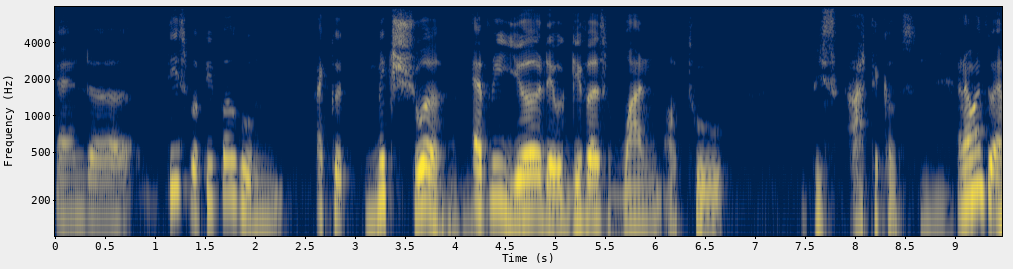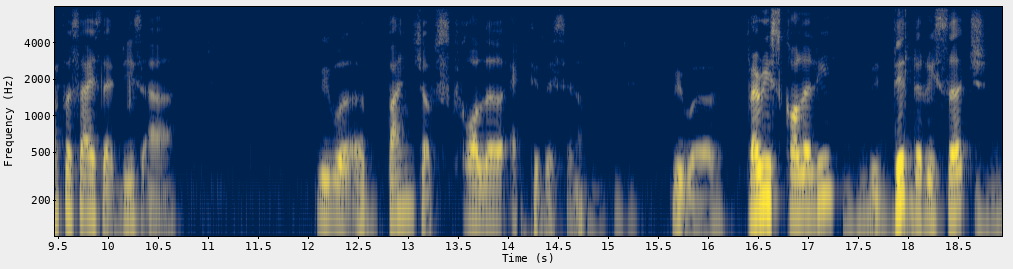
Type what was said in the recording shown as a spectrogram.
and uh, these were people whom I could make sure Mm-hmm. every year they would give us one or two these articles. Mhm. And I want to emphasize that these are we were a bunch of scholar activists, you know. Mm-hmm. We were very scholarly. We did the research Mm-hmm.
